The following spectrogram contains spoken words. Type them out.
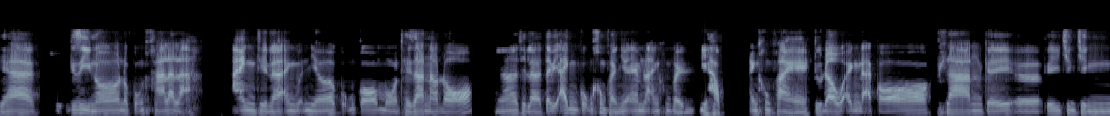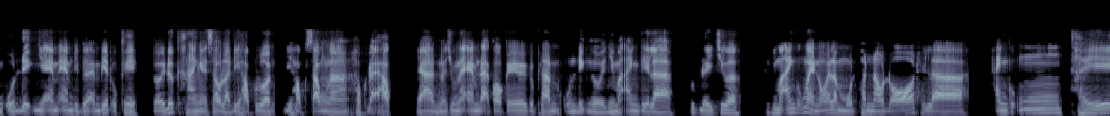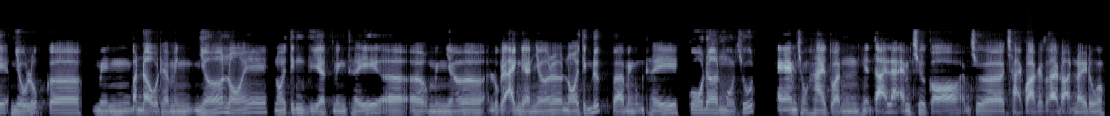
yeah, cái gì nó nó cũng khá là lạ anh thì là anh vẫn nhớ cũng có một thời gian nào đó. Nhá, thì là tại vì anh cũng không phải như em là anh không phải đi học anh không phải từ đầu anh đã có plan cái uh, cái chương trình ổn định như em em thì bây giờ em biết ok tới đức hai ngày sau là đi học luôn. Đi học xong là học đại học. Yeah, nói chung là em đã có cái, cái plan ổn định rồi nhưng mà anh thì là lúc đấy chưa. Nhưng mà anh cũng phải nói là một phần nào đó thì là anh cũng thấy nhiều lúc uh, mình ban đầu thì mình nhớ nói nói tiếng Việt mình thấy uh, uh, mình nhớ lúc đấy anh thì nhớ nói tiếng Đức và mình cũng thấy cô đơn một chút em trong hai tuần hiện tại là em chưa có em chưa trải qua cái giai đoạn đấy đúng không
